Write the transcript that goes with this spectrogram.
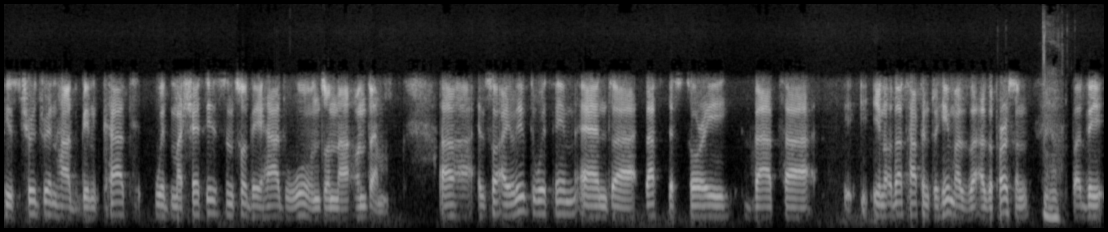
his children had been cut with machetes, and so they had wounds on, uh, on them. Uh, and so I lived with him, and uh, that's the story that uh, you know that happened to him as a, as a person. Yeah. But the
